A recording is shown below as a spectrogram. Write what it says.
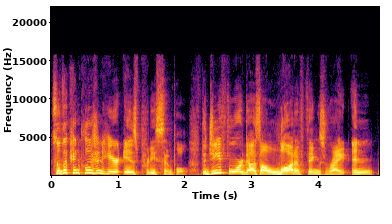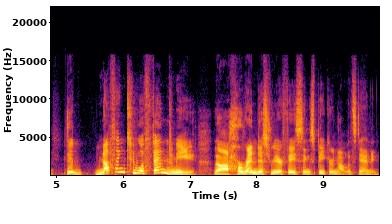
So the conclusion here is pretty simple. The G4 does a lot of things right and did nothing to offend me, the horrendous rear-facing speaker notwithstanding.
